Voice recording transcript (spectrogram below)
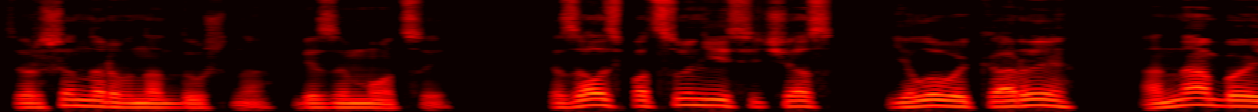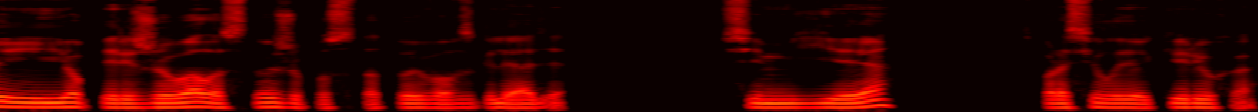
совершенно равнодушно, без эмоций. Казалось, подсунье сейчас еловой коры она бы и ее переживала с той же пустотой во взгляде. «В семье?» — спросил ее Кирюха,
